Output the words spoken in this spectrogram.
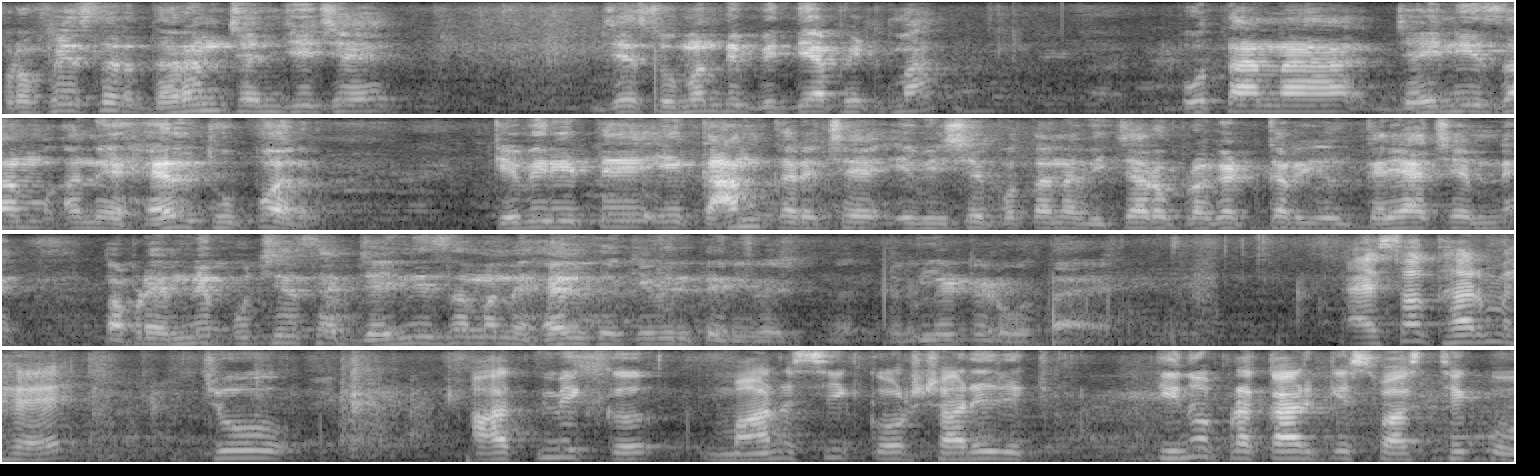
પ્રોફેસર ધરમચંદજી છે જે સુમનદીપ વિદ્યાપીઠમાં પોતાના જૈનિઝમ અને હેલ્થ ઉપર કેવી રીતે એ કામ કરે છે એ વિશે પોતાના વિચારો પ્રગટ કરી- કર્યા છે એમને તો આપણે એમને પૂછીએ સાહેબ જૈનિઝમ અને હેલ્થ એ કેવી રીતે રિલેટેડ હોતા है ऐसा धर्म है जो आत्मिक मानसिक और शारीरिक तीनों प्रकार के स्वास्थ्य को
